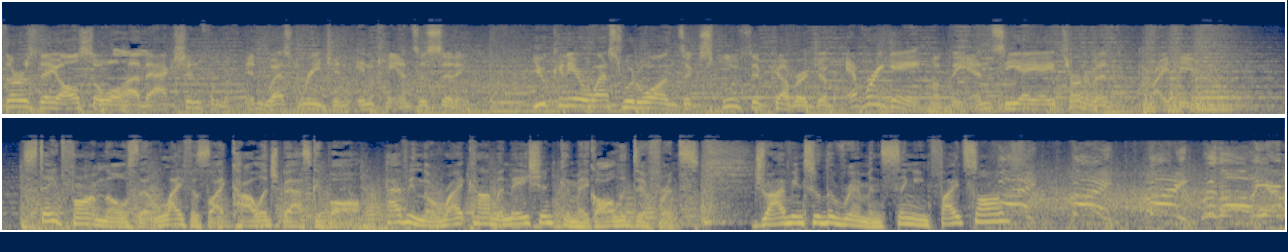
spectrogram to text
Thursday also will have action from the Midwest region in Kansas City. You can hear Westwood One's exclusive coverage of every game of the NCAA tournament right here. State Farm knows that life is like college basketball. Having the right combination can make all the difference. Driving to the rim and singing fight songs? Fight! Fight! Fight! With all your might! Fight!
